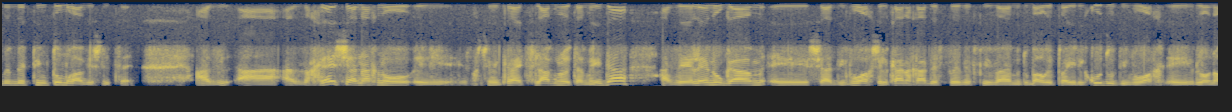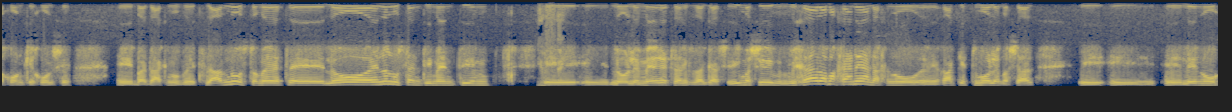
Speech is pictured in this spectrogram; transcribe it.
בטמטום רב, יש לציין. אז, אה, אז אחרי שאנחנו, אה, מה שנקרא, הצלבנו את המידע, אז העלינו גם אה, שהדיווח של כאן 11, לפיו היה מדובר בפעיל ליכוד, הוא דיווח לא נכון ככל שבדקנו והצלבנו. זאת אומרת, לא, אין לנו סנטימנטים. לא למרץ, המפלגה של אימא שלי, ובכלל המחנה, אנחנו רק אתמול למשל אה, אה, העלינו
